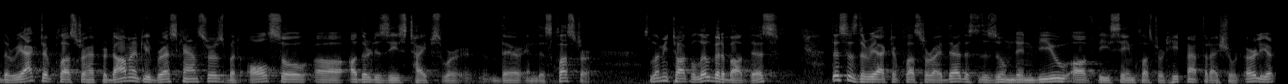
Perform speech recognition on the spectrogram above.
the reactive cluster had predominantly breast cancers, but also uh, other disease types were there in this cluster. So let me talk a little bit about this. This is the reactive cluster right there. This is the zoomed-in view of the same clustered heat map that I showed earlier.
